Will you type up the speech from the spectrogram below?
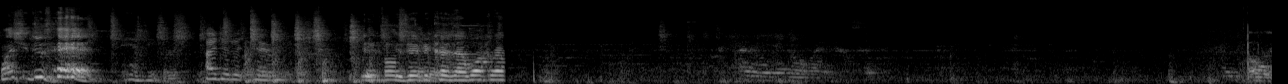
Why'd she do that? I did it too. We both Is it because I walk around? Oh.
